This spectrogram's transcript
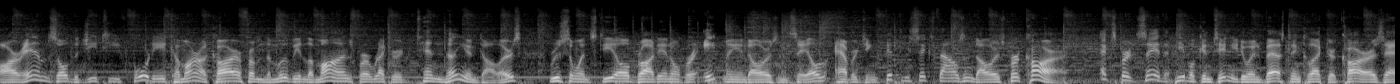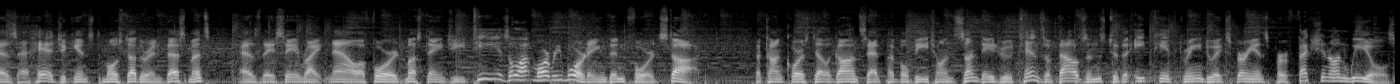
RM sold the GT40 camera car from the movie Le Mans for a record $10 million. Russo and Steele brought in over $8 million in sales, averaging $56,000 per car. Experts say that people continue to invest in collector cars as a hedge against most other investments. As they say right now, a Ford Mustang GT is a lot more rewarding than Ford stock. The Concours d'Elegance at Pebble Beach on Sunday drew tens of thousands to the 18th green to experience perfection on wheels.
